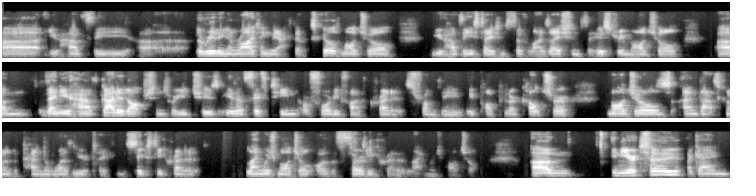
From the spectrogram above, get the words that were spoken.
uh, you have the uh, the reading and writing, the academic skills module. You have the East Asian civilizations, the history module, um, then you have guided options where you choose either 15 or 45 credits from the, the popular culture modules, and that's going to depend on whether you're taking the 60 credit language module or the 30 credit language module. Um, in year two, again,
